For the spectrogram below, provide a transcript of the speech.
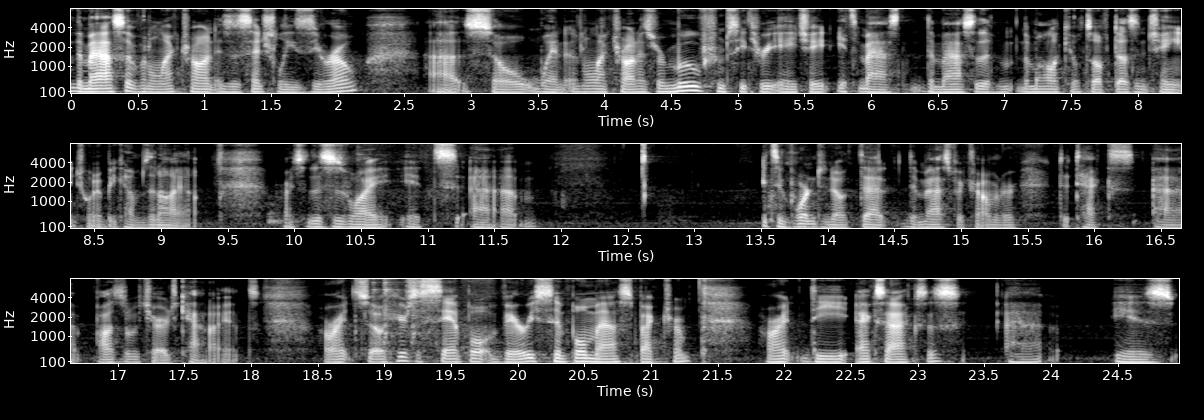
the mass of an electron is essentially zero. Uh, so when an electron is removed from C3H8, its mass, the mass of the, the, molecule itself doesn't change when it becomes an ion. Right. So this is why it's um, it's important to note that the mass spectrometer detects uh, positively charged cations. All right, so here's a sample, very simple mass spectrum. All right, the x-axis uh, is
